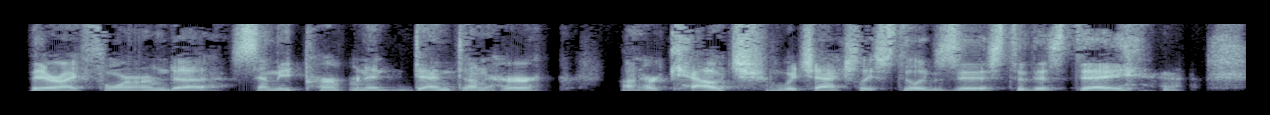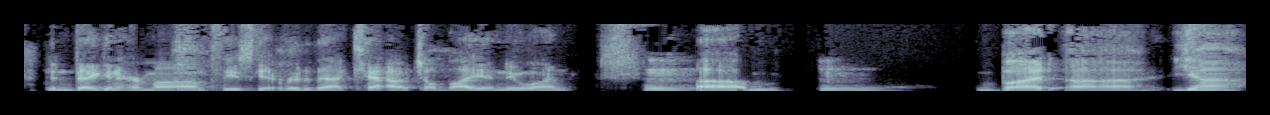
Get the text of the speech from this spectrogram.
there I formed a semi permanent dent on her on her couch, which actually still exists to this day. Been begging her mom, please get rid of that couch. I'll buy you a new one. Mm. Um, mm. But uh, yeah,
